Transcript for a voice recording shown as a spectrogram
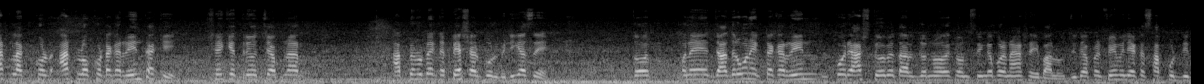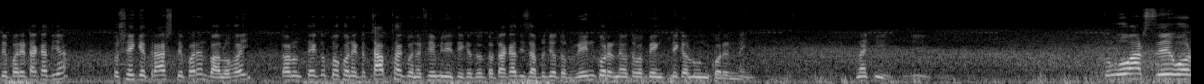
আট লাখ আট লক্ষ টাকা রেন্ট থাকে সেক্ষেত্রে হচ্ছে আপনার আপনার উপরে একটা প্রেশার পড়বে ঠিক আছে? তো মানে যাদের অনেক টাকা রেন্ট করে আসতে হবে তার জন্য এখন সিঙ্গাপুরে না আসাই ভালো। যদি আপনার ফ্যামিলি একটা সাপোর্ট দিতে পারে টাকা দিয়া তো সেই ক্ষেত্রে আসতে পারেন ভালো হয়। কারণ তখন একটা চাপ থাকবে না ফ্যামিলি থেকে যত টাকা দিচ্ছে আপনি যত রেন্ট করেন নাই অথবা ব্যাংক থেকে লোন করেন নাই। নাকি? জি তো ও আসছে, ওর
